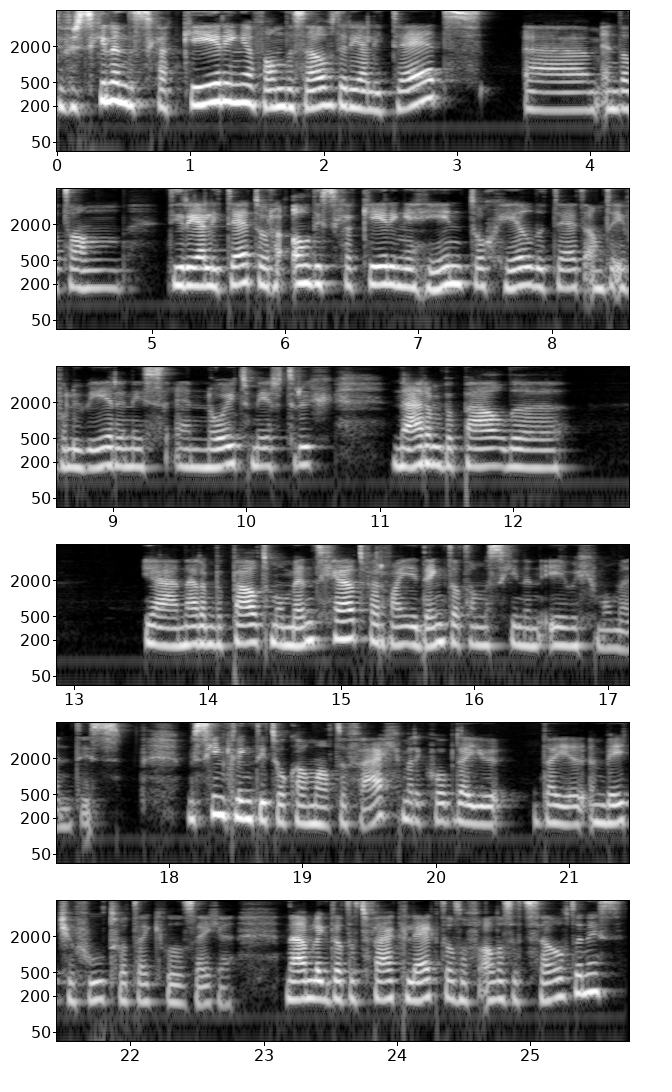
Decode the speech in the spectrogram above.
de verschillende schakeringen van dezelfde realiteit. Um, en dat dan die realiteit door al die schakeringen heen toch heel de tijd aan te evolueren is en nooit meer terug naar een bepaalde ja, naar een bepaald moment gaat waarvan je denkt dat dat misschien een eeuwig moment is. Misschien klinkt dit ook allemaal te vaag, maar ik hoop dat je, dat je een beetje voelt wat ik wil zeggen. Namelijk dat het vaak lijkt alsof alles hetzelfde is,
